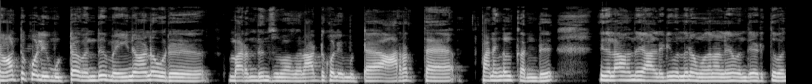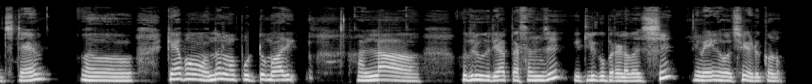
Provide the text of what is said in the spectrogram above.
நாட்டுக்கோழி முட்டை வந்து மெயினான ஒரு மருந்துன்னு சொல்லுவாங்க. நாட்டுக்கோழி முட்டை அறத்தை பனங்கள் கண்டு இதெல்லாம் வந்து ஆல்ரெடி வந்து நான் முதல் நாளே வந்து எடுத்து வச்சுட்டேன். கேப்பம் வந்து நல்லா புட்டு மாதிரி நல்லா உதிரி உதிரியாக பிசைஞ்சு இட்லி குப்பரையில் வச்சு வேக வச்சு எடுக்கணும்.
